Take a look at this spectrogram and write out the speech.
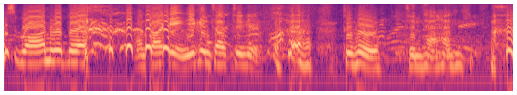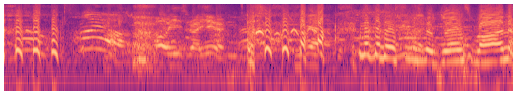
James Bond with the I'm talking. You can talk to here. to who? To Nan. oh, he's right here. Look at this, Mr. James Bond.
